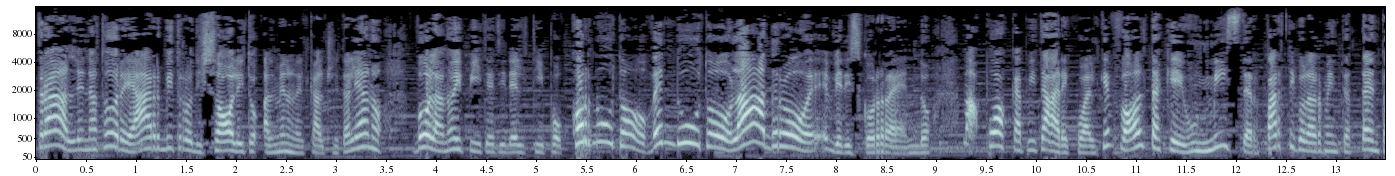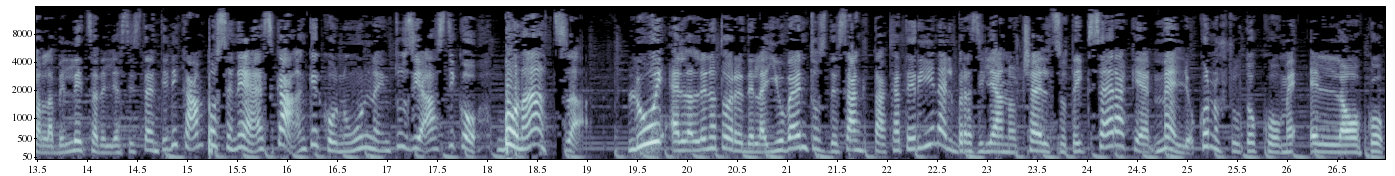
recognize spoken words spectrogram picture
Tra allenatore e arbitro di solito, almeno nel calcio italiano, volano epiteti del tipo cornuto, venduto, ladro e via discorrendo. Ma può capitare qualche volta che un mister particolarmente attento alla bellezza degli assistenti di campo se ne esca anche con un entusiastico bonazza. Lui è l'allenatore della Juventus de Santa Caterina, il brasiliano Celso Teixeira, che è meglio conosciuto come El Loco,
